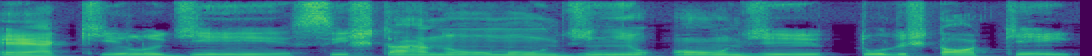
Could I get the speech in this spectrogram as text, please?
É aquilo de se estar num mundinho onde tudo está ok,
